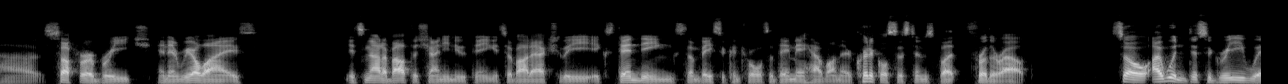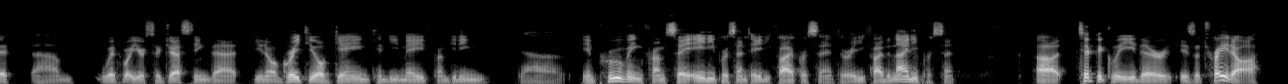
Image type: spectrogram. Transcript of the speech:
uh, suffer a breach and then realize it's not about the shiny new thing. It's about actually extending some basic controls that they may have on their critical systems, but further out. So I wouldn't disagree with um, with what you're suggesting that you know a great deal of gain can be made from getting uh, improving from say 80% to 85% or 85 to 90%. Uh, typically, there is a trade-off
